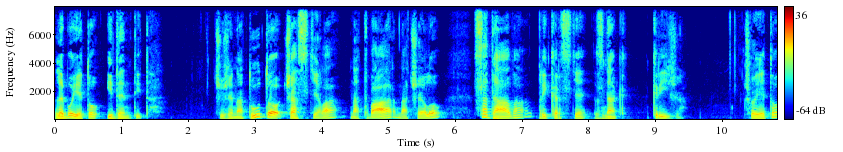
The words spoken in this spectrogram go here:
lebo je to identita. Čiže na túto časť tela, na tvár, na čelo, sa dáva pri krste znak kríža. Čo je to?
